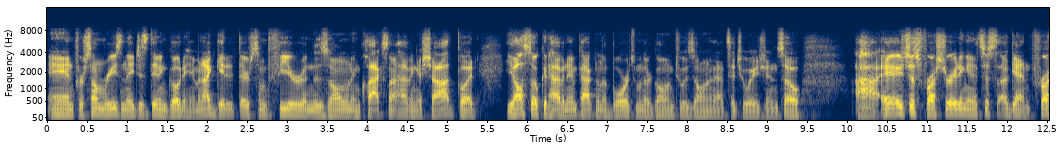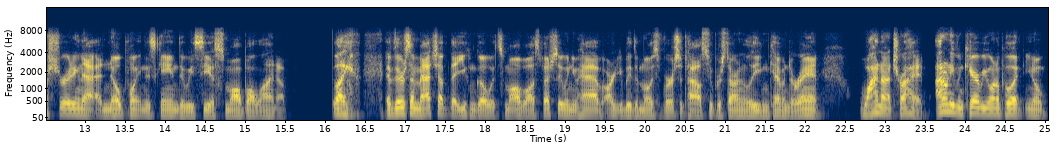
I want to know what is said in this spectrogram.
And for some reason, they just didn't go to him. And I get it. There's some fear in the zone and Clax not having a shot, but he also could have an impact on the boards when they're going to a zone in that situation. So uh, it's just frustrating. And it's just, again, frustrating that at no point in this game do we see a small ball lineup. Like, if there's a matchup that you can go with small ball, especially when you have arguably the most versatile superstar in the league in Kevin Durant, why not try it? I don't even care if you want to put, you know,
